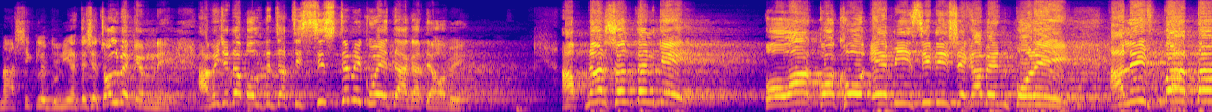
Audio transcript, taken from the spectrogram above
না শিখলে দুনিয়াতে সে চলবে কেমনে? আমি যেটা বলতে চাচ্ছি সিস্টেমিক ওয়েতে আগাতে হবে। আপনার সন্তানকে ওয়া কখ এ, বি, সি, ডি শেখাবেন পরে, আলিফ, বা, তা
